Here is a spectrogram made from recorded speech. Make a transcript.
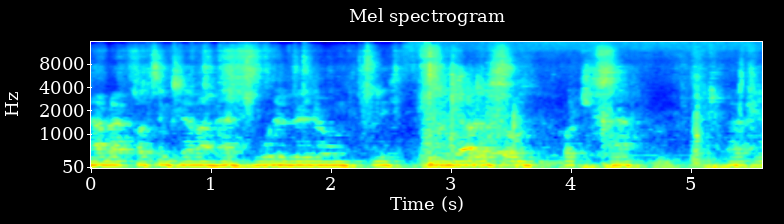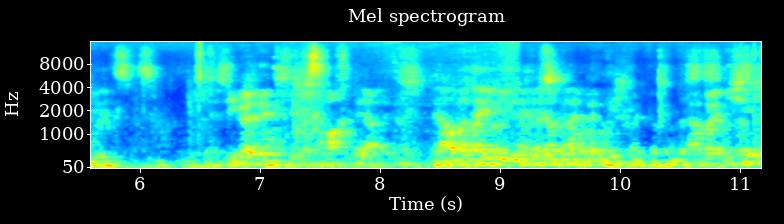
Ja, bleibt trotzdem clever, ne? Rudelbildung, nicht. Ja, das ist so ein Quatsch. Ja. Bleibt ruhig. Der Sieger, was macht der, Alter? Ja, aber da hebe ich nicht. Ja, aber ich hebe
